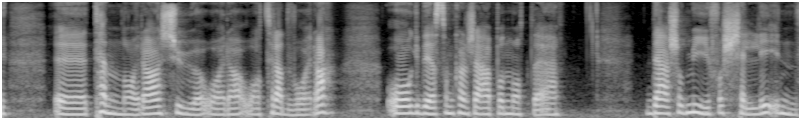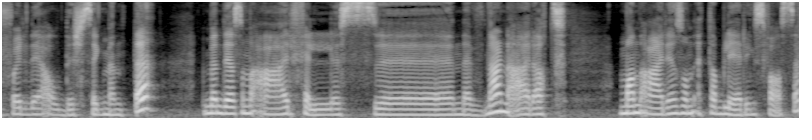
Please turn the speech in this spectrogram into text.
eh, tenåra, 20-åra og 30-åra. Og det som kanskje er på en måte Det er så mye forskjellig innenfor det alderssegmentet. Men det som er fellesnevneren, er at man er i en sånn etableringsfase.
